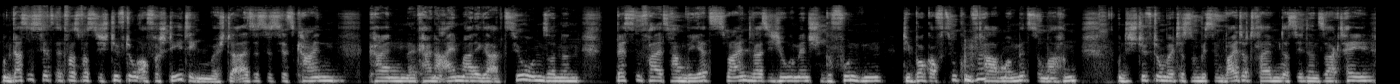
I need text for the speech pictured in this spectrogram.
Und das ist jetzt etwas, was die Stiftung auch verstetigen möchte. Also es ist jetzt kein, kein, keine einmalige Aktion, sondern bestenfalls haben wir jetzt 32 junge Menschen gefunden, die Bock auf Zukunft mhm. haben und mitzumachen. Und die Stiftung möchte es so ein bisschen weitertreiben, dass sie dann sagt, hey,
